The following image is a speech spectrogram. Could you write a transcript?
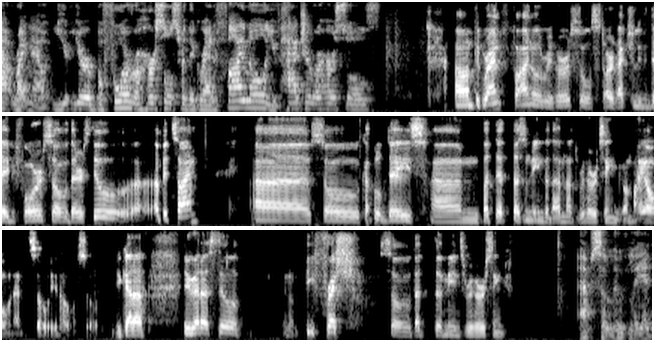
at right now? You're before rehearsals for the grand final. You've had your rehearsals. Um, the grand final rehearsals start actually the day before, so there's still uh, a bit time. Uh, so a couple of days, um, but that doesn't mean that I'm not rehearsing on my own. And so you know, so you gotta, you gotta still, you know, be fresh. So that, that means rehearsing. Absolutely, and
